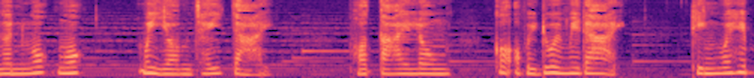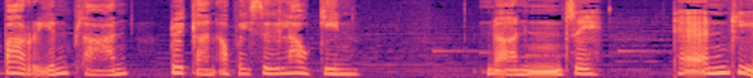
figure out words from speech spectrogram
เงินงกงกไม่ยอมใช้จ่าย พอตายลงก็เอาไปด้วยไม่ได้ ทิ้งไว้ให้ป้าเหรียญผลานด้วยการเอาไปซื้อเหล้ากิน นั่นสิ แทนที่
